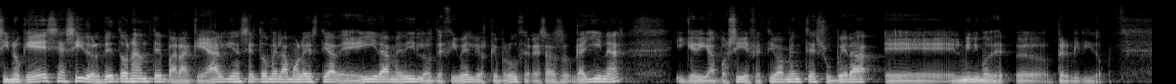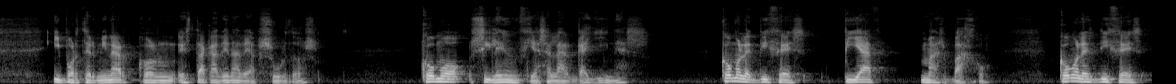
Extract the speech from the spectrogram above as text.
sino que ese ha sido el detonante para que alguien se tome la molestia de ir a medir los decibelios que producen esas gallinas y que diga, pues sí, efectivamente supera eh, el mínimo eh, permitido. Y por terminar con esta cadena de absurdos, ¿cómo silencias a las gallinas? ¿Cómo les dices piad más bajo? ¿Cómo les dices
